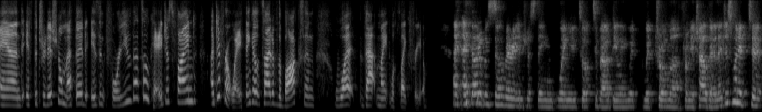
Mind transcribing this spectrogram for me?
And if the traditional method isn't for you, that's okay. Just find a different way. Think outside of the box and what that might look like for you. I, I, thought it was so very interesting when you talked about dealing with, with trauma from your childhood. And I just wanted to,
